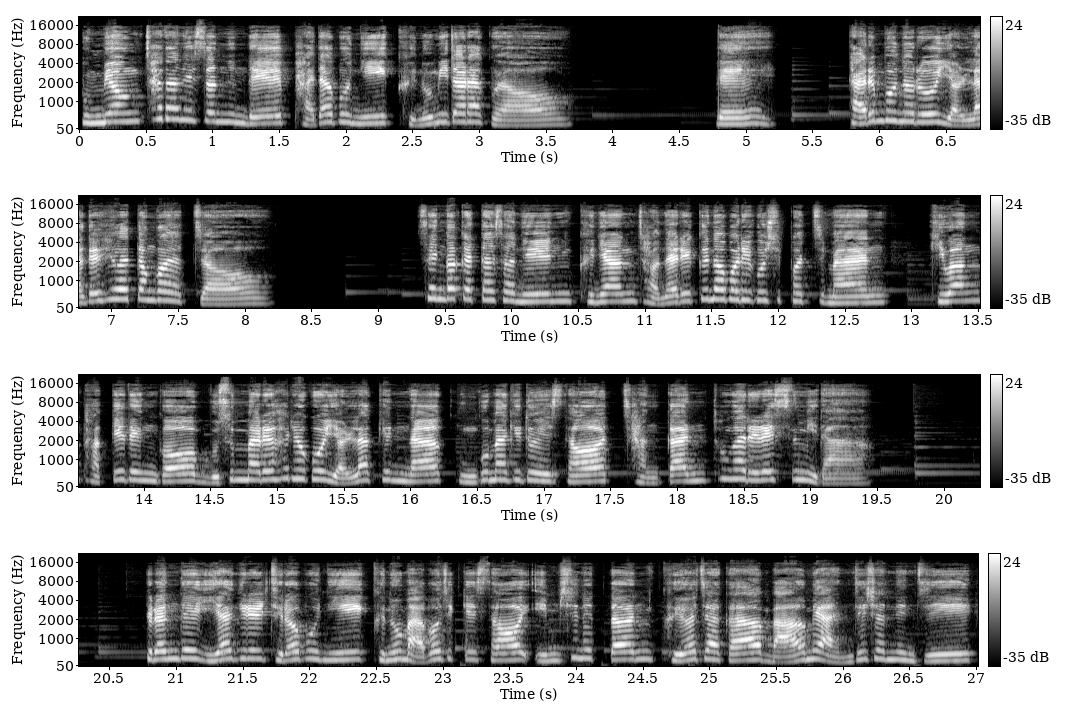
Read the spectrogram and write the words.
분명 차단했었는데 받아보니 그놈이더라고요. 네, 다른 번호로 연락을 해왔던 거였죠. 생각 같아서는 그냥 전화를 끊어버리고 싶었지만 기왕 받게 된 거 무슨 말을 하려고 연락했나 궁금하기도 해서 잠깐 통화를 했습니다. 그런데 이야기를 들어보니 그놈 아버지께서 임신했던 그 여자가 마음에 안 드셨는지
